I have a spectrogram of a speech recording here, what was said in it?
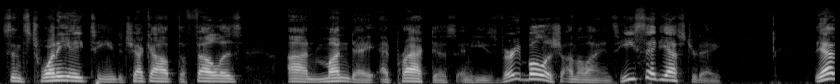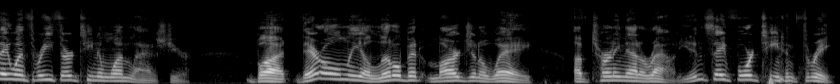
since 2018 to check out the fellas on Monday at practice, and he's very bullish on the Lions. He said yesterday, yeah, they went 3 13 and 1 last year, but they're only a little bit margin away of turning that around. He didn't say 14 and 3,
